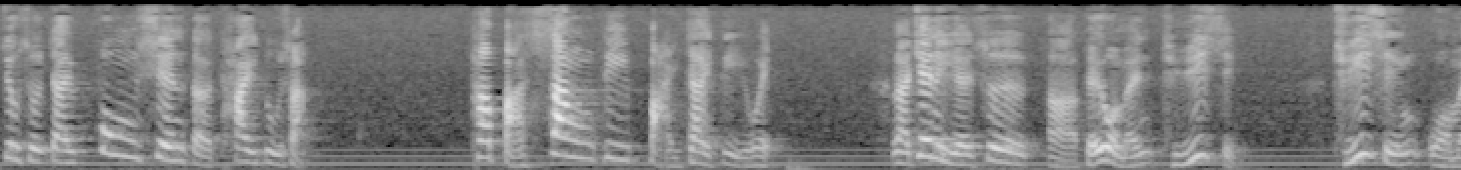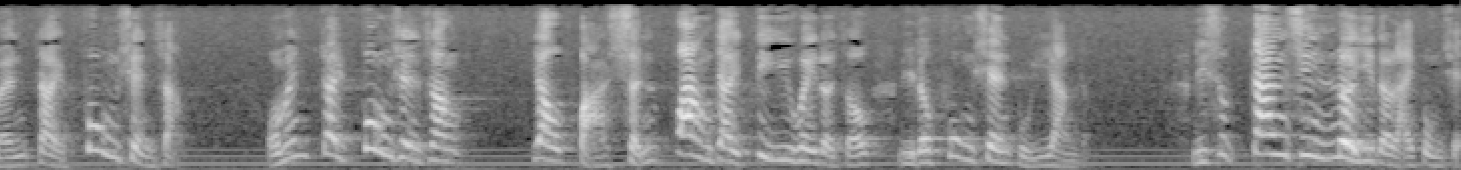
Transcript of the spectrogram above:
就是在奉献的态度上，他把上帝摆在第一位。那这里也是啊，给我们提醒，提醒我们在奉献上，我们在奉献上要把神放在第一位的时候，你的奉献不一样的，你是甘心乐意的来奉献，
